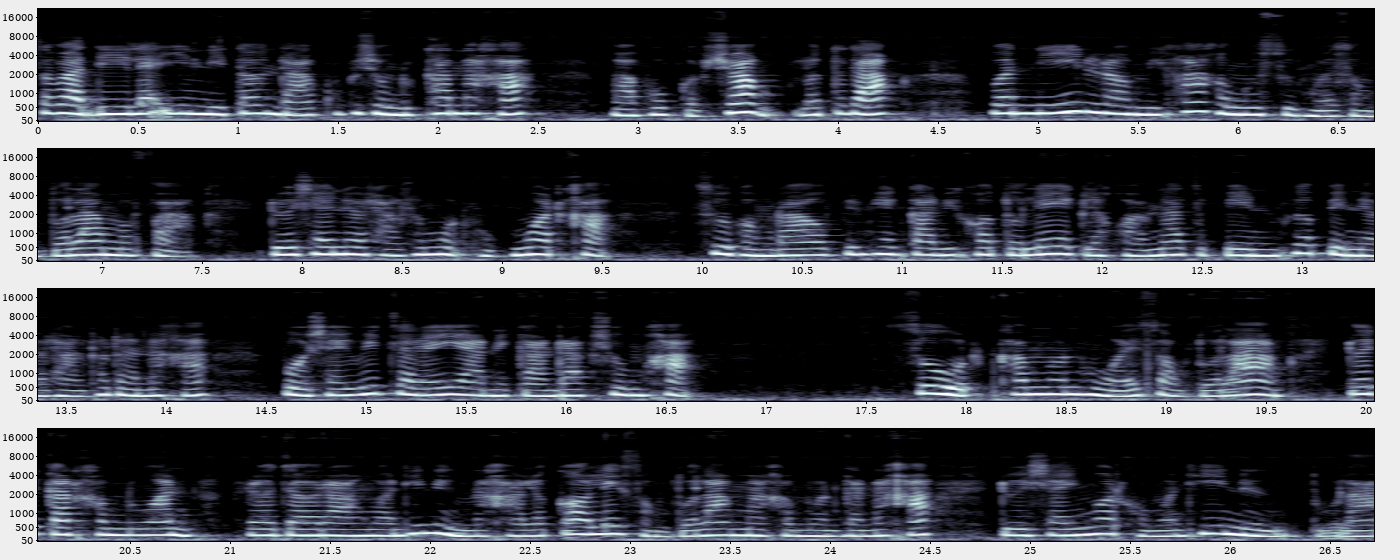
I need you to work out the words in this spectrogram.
สวัสดีและยินดีต้อนรับคุณผู้ชมทุกท่านนะคะ มาพบกับช่องลอตเตอร์ดักวันนี้เรามีค่าคำนวณสูตรหวย 2 ตัวล่างมาฝาก โดยใช้แนวทางทั้งหมด 6 งวดค่ะ สูตรของเราเป็นเพียงการวิเคราะห์ตัวเลขและความน่าจะเป็นเพื่อเป็นแนวทางเท่านั้นนะคะ โปรดใช้วิจารณญาณในการรับชมค่ะ สูตรคำนวณหวย 2 ตัวล่าง โดยการคำนวณเราจะรางวัลที่ 1 นะคะ แล้วก็เลข 2 ตัวล่างมาคำนวณกันนะคะ โดยใช้งวดของวันที่ 1 ตุลา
